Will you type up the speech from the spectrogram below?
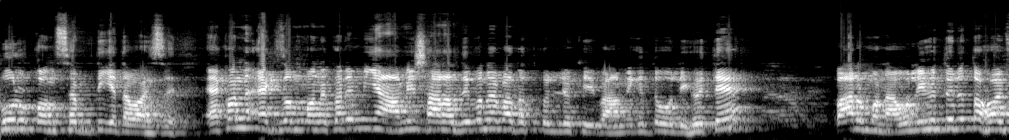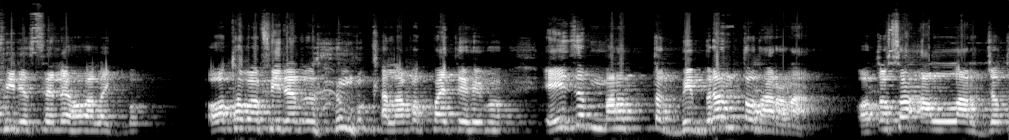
ভুল কনসেপ্ট দিয়ে দেওয়া হয়েছে। এখন একজন মনে করে, মিয়া, আমি সারা জীবনে বাদত করলে কি বা? আমি কিন্তু অলি হইতে পারব না। অলি হইতে তো হয় ফিরে, ছেলে হওয়া লাগবো। অথবা ফিরের খেলাপথ পাইতে হইব। এই যে মারাত্মক বিভ্রান্ত ধারণা, অথচ আল্লাহর যত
